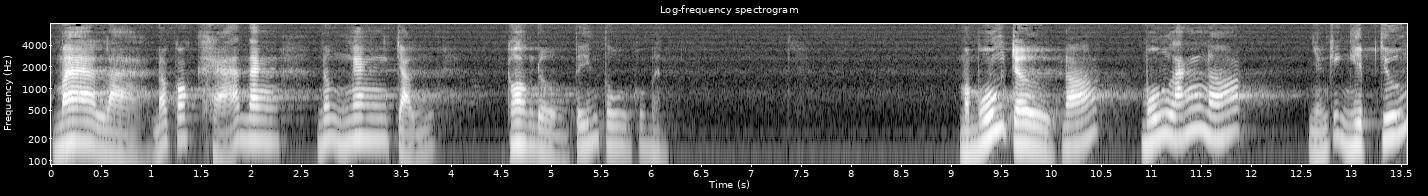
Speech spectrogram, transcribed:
Ma là nó có khả năng nó ngăn chặn con đường tiến tu của mình. Mà muốn trừ nó, muốn lắng nó, những cái nghiệp chướng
